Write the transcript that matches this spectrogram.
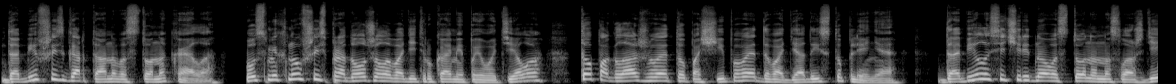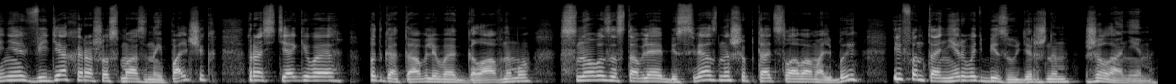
добившись гортанного стона Кайла. Усмехнувшись, продолжила водить руками по его телу, то поглаживая, то пощипывая, доводя до иступления – Добилась очередного стона наслаждения, введя хорошо смазанный пальчик, растягивая, подготавливая к главному, снова заставляя бессвязно шептать слова мольбы и фонтанировать безудержным желанием.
